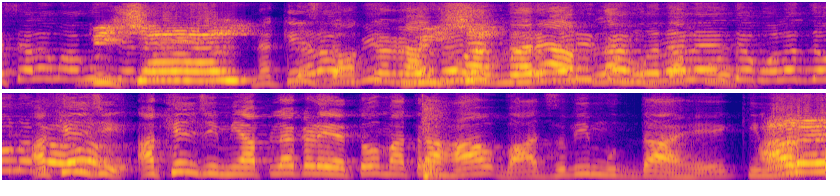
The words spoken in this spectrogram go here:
कशाला मागून विशाल. घेतली? नक्कीच जरा डॉक्टर उगीच राजू गडबडीत- वाघमारे गडबडीत आपला काय मुद्दा म्हणाले ते पूर्ण- बोलत जाऊ नका. अखिलजी अखिलजी मी आपल्याकडे येतो मात्र हा वाजवी मुद्दा आहे की अरे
